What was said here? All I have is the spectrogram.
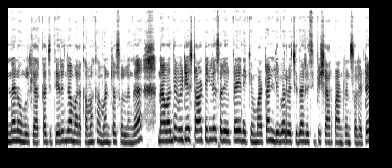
என்னென்னு உங்களுக்கு யாருக்காச்சும் தெரிஞ்சால் மறக்காமல் கமெண்ட்டில் சொல்லுங்கள் நான் வந்து வீடியோ ஸ்டார்டிங்லேயே சொல்லியிருப்பேன். இன்றைக்கி மட்டன் லிவர் வச்சு தான் ரெசிபி ஷேர் பண்ணுறேன்னு சொல்லிட்டு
